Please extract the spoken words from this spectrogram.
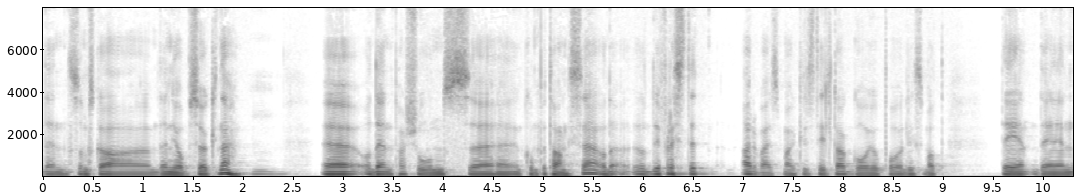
den, som skal, den jobbsøkende. Eh, og den personens uh, kompetanse. Og, det, og de fleste arbeidsmarkedstiltak går jo på liksom at det, den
